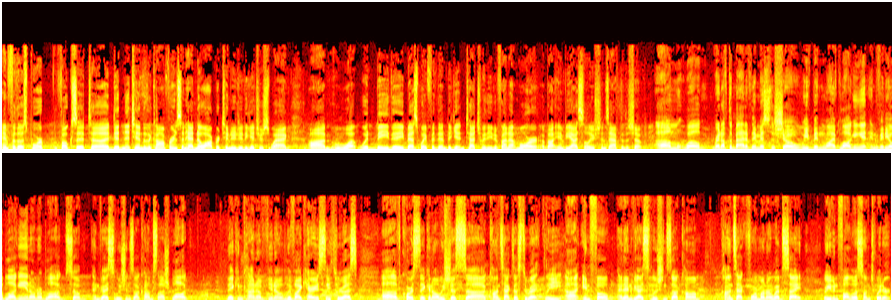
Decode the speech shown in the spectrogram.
And for those poor folks that uh, didn't attend to the conference and had no opportunity to get your swag, um, what would be the best way for them to get in touch with you to find out more about NVI Solutions after the show? Um, well, right off the bat, if they missed the show, we've been live blogging it and video blogging it on our blog, so nvisolutions.com slash blog they can kind of you know live vicariously through us. Uh, of course, they can always just uh, contact us directly. Uh, info at nvisolutions.com. Contact form on our website or even follow us on Twitter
